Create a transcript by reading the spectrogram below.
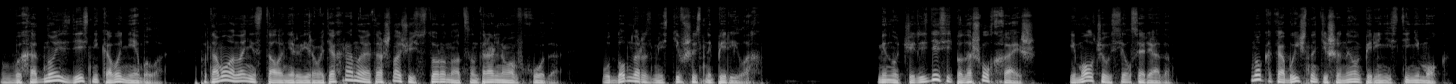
В выходной здесь никого не было, потому она не стала нервировать охрану и отошла чуть в сторону от центрального входа, удобно разместившись на перилах. Минут через 10 подошел Хайш и молча уселся рядом. Но, как обычно, тишины он перенести не мог.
